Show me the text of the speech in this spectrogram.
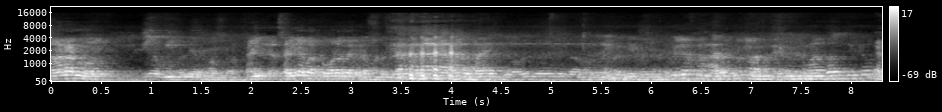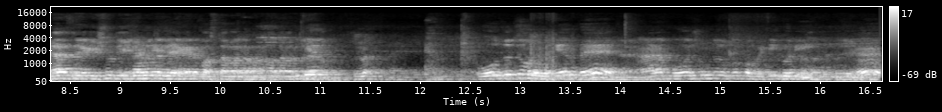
আর আর নয় সাইয়া বা তোরা যাবে এটা যে এখানে প্রস্তাবনা ও যদি অনুমতি আনবে আর বই সুন্দর কমিটি করি হ্যাঁ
